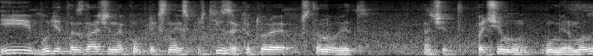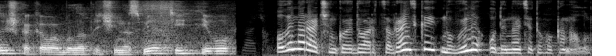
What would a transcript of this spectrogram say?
и будет назначена комплексная экспертиза, которая установит, значит, почему умер малыш, какова была причина смерти его. Олена Радченко, Едуард Савранський. Новини 11 каналу.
